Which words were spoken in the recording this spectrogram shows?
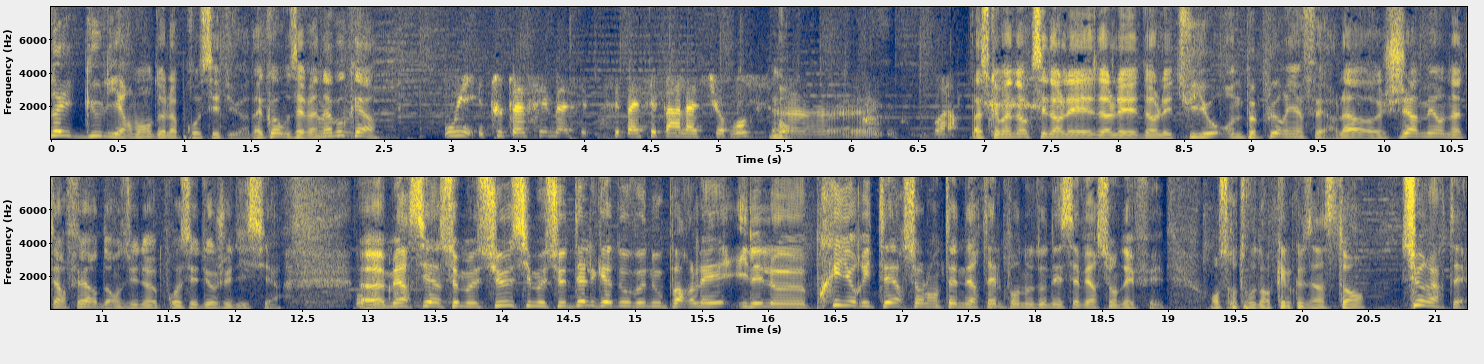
régulièrement de la procédure. D'accord? Vous avez un avocat? Oui, tout à fait. Bah, c'est passé par l'assurance. Bon. euh, voilà. Parce que maintenant que c'est dans les, dans, les, dans les tuyaux, on ne peut plus rien faire. Là, euh, jamais on interfère dans une procédure judiciaire. Euh, merci à ce monsieur. Si monsieur Delgado veut nous parler, il est le prioritaire sur l'antenne d'RTL pour nous donner sa version des faits. On se retrouve dans quelques instants sur RTL.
